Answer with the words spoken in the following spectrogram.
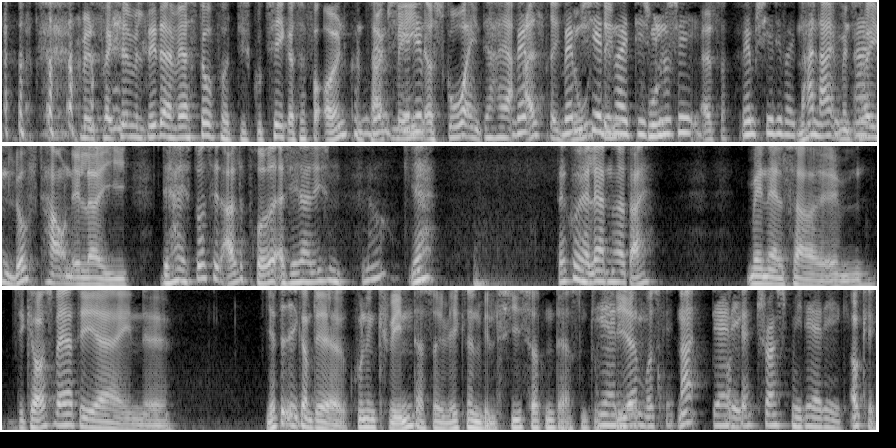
Men for eksempel det der med at stå på et diskotek og så få Hvem øjenkontakt med en det? og score en, det har jeg hvem, aldrig hvem nogensinde siger, det var et kunnet. diskotek? Altså. Hvem siger, det var et Nej, nej, men så i en lufthavn eller i... Det har jeg stort set aldrig prøvet. Altså, jeg har ligesom... No. Ja, der kunne jeg have lært noget af dig. Men altså, øh, det kan også være, at det er en... Øh, jeg ved ikke, om det er kun en kvinde, der så i virkeligheden vil sige sådan der, som du Det er det siger, ikke. måske? Nej? Det er okay. det ikke. Trust me, det er det ikke. Okay.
